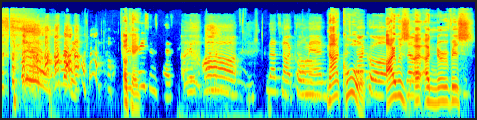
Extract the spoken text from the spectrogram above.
Okay. Jason's piss, and it was Oh, that's not cool, man. not cool. not cool. I was No. a, a nervous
